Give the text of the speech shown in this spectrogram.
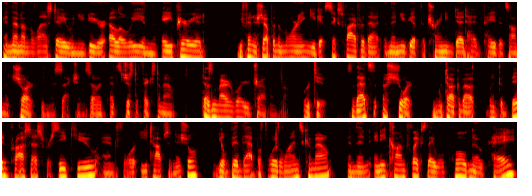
And then on the last day, when you do your LOE in the A period, you finish up in the morning, you get six five for that, and then you get the training deadhead pay that's on the chart in this section. So that's just a fixed amount. Doesn't matter where you're traveling from or to. So that's a short. We talk about with the bid process for CQ and for ETOPS initial, you'll bid that before the lines come out. And then any conflicts, they will pull no pay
